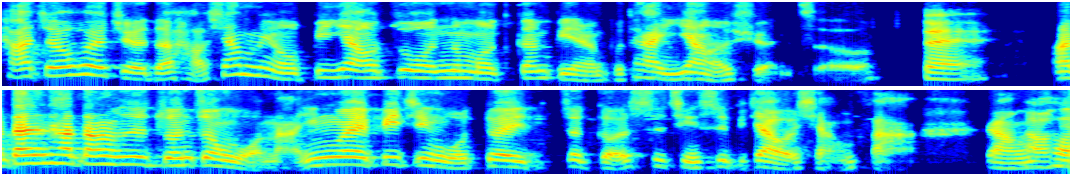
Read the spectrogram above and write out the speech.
他就会觉得好像没有必要做那么跟别人不太一样的选择。对啊，但是他当然是尊重我嘛，因为毕竟我对这个事情是比较有想法，然后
